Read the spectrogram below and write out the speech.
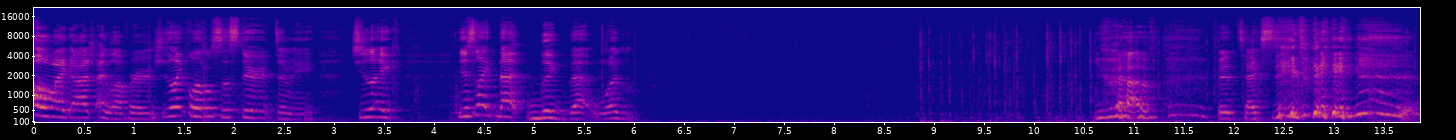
oh my gosh, I love her. She's like a little sister to me. She's like, just like that, like that one. You have been texting me.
